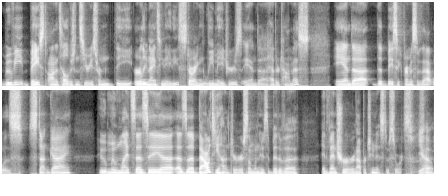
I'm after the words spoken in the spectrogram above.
movie based on a television series from the early 1980s, starring Lee Majors and uh, Heather Thomas. And uh, the basic premise of that was stunt guy who moonlights as a uh, as a bounty hunter or someone who's a bit of a adventurer, an opportunist of sorts. Yeah. So.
